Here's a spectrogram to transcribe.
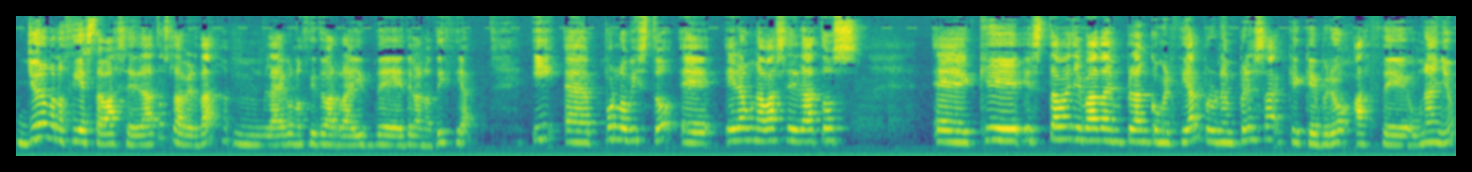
Yo no conocía esta base de datos, la verdad, mm, la he conocido a raíz de, la noticia. Y eh, por lo visto eh, era una base de datos que estaba llevada en plan comercial por una empresa que quebró hace un año.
